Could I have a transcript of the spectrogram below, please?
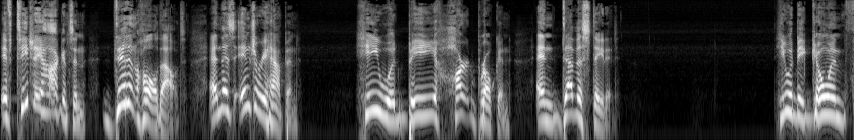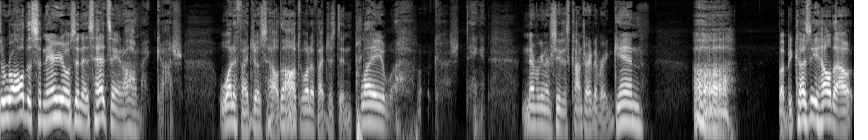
If TJ Hockenson didn't hold out and this injury happened, he would be heartbroken and devastated. He would be going through all the scenarios in his head saying, Oh my gosh, what if I just held out? What if I just didn't play? Oh gosh, dang it. Never going to receive this contract ever again. Oh. But because he held out,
